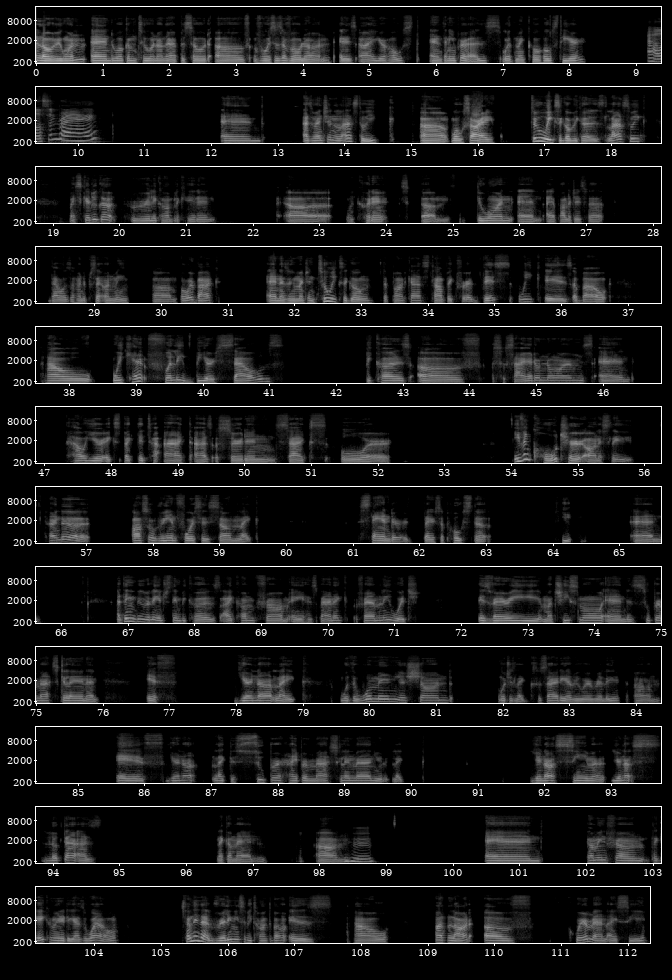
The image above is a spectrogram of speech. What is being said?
Hello, everyone, and welcome to another episode of Voices of Roland. It is I, your host, Anthony Perez, with my co host here. Allison Ray. And as mentioned last week, uh, well, sorry, two weeks ago, because last week my schedule got really complicated. Uh, we couldn't um do one, and I apologize for that. That was 100% on me. Um, but we're back. And as we mentioned two weeks ago, the podcast topic for this week is about how we can't fully be ourselves because of societal norms and how you're expected to act as a certain sex or even culture, honestly, kind of also reinforces some like standard that you're supposed to keep. And I think it'd be really interesting because I come from a Hispanic family, which is very machismo and is super masculine. And if you're not like with a woman, you're shunned, which is like society everywhere, really. Um, if you're not like the super hyper masculine man, you like you're not seen, you're not looked at as like a man. Um, Mm-hmm. and coming from the gay community as well, something that really needs to be talked about is how a lot of queer men I see,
